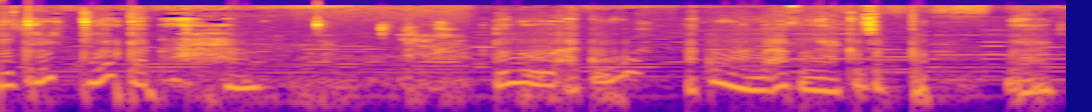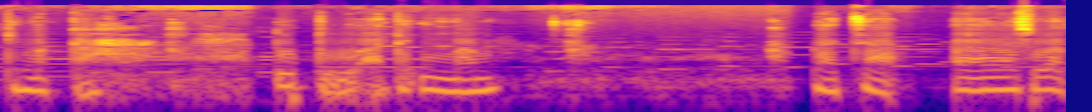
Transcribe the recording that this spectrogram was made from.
literally dia tak paham. Dulu aku aku mohon maaf ya aku sebut ya di Mekah itu dulu ada imam baca uh, surat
